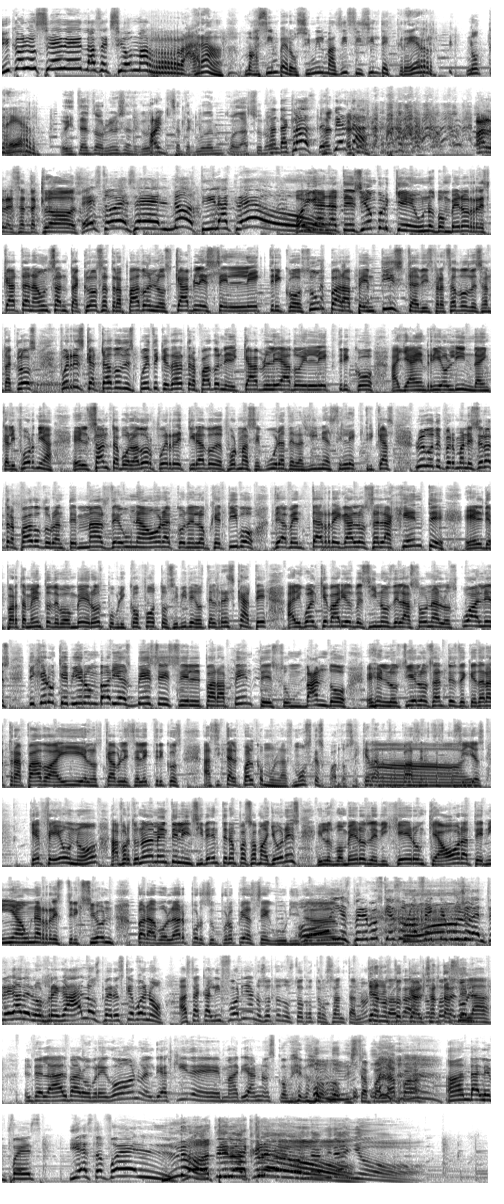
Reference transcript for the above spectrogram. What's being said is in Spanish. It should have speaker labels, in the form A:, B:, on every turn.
A: Y con ustedes la sección más rara, más inverosímil, más difícil de creer. No creer.
B: Oye, estás dormido Santa Claus.
C: Ay.
B: Santa Claus, dame un codazo, ¿no?
A: Santa Claus, despierta.
C: ¡Hola, Santa Claus!
A: Esto es el No Te La Creo.
C: Oigan, atención porque unos bomberos rescatan a un Santa Claus atrapado en los cables eléctricos. Un parapentista disfrazado de Santa Claus fue rescatado después de quedar atrapado en el cableado eléctrico allá en Río Linda, en California. El Santa Volador fue retirado de forma segura de las líneas eléctricas luego de permanecer atrapado durante más de una hora con el objetivo de aventar regalos a la gente. El departamento de bomberos publicó fotos y videos del rescate, al igual que varios vecinos de la zona, los cuales dijeron que vieron varias veces el parapente zumbando en los cielos antes de quedar atrapado ahí en los cables eléctricos, así tal cual como las moscas cuando se quedan atrapadas en estas cosillas. Qué feo, ¿no? Afortunadamente el incidente no pasó a mayores y los bomberos le dijeron que ahora tenía una restricción para volar por su propia seguridad.
A: Oye, esperemos que eso no afecte mucho la entrega de los regalos, pero es que bueno, hasta California a nosotros nos toca otro Santa, ¿no?
C: Ya nos toca el Santa
A: el de, la, el de la Álvaro Obregón o el de aquí de Mariano Escobedo.
B: Iztapalapa.
A: Ándale pues. Y esto fue el...
C: ¡No te la creo!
